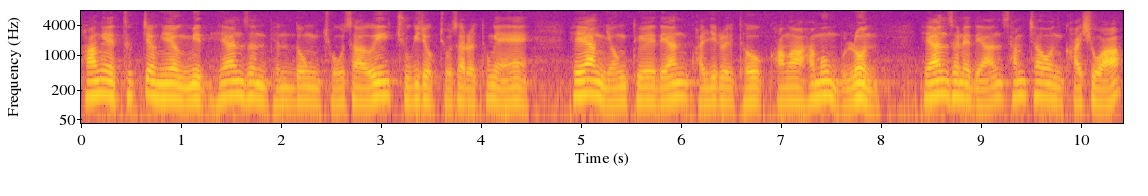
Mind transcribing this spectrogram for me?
황해 특정 해역 및 해안선 변동 조사의 주기적 조사를 통해 해양 영토에 대한 관리를 더욱 강화함은 물론 해안선에 대한 3차원 가시화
